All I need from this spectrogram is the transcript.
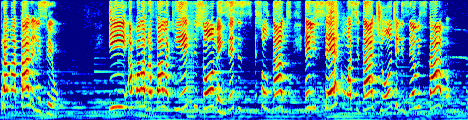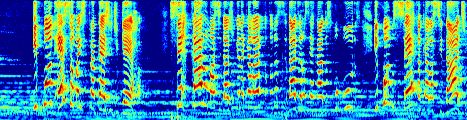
para matar Eliseu. E a palavra fala que esses homens, esses soldados, eles cercam a cidade onde Eliseu estava. E quando essa é uma estratégia de guerra, cercar uma cidade, porque naquela época todas as cidades eram cercadas por muros. E quando cerca aquela cidade,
